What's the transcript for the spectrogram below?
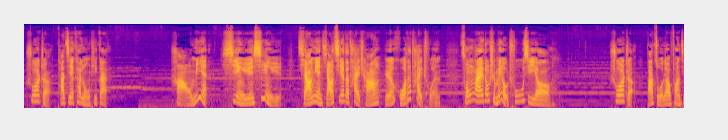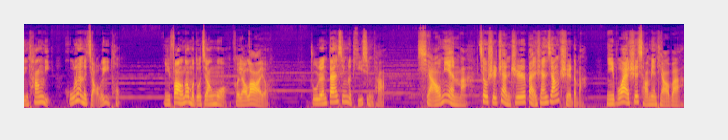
说着，他揭开笼屉盖。好面，幸运幸运！荞面条切的太长，人活得太蠢，从来都是没有出息哟。说着，把佐料放进汤里，胡乱的搅了一通。你放那么多姜末，可要辣哟。主人担心的提醒他：“荞面嘛，就是蘸汁拌山姜吃的嘛。你不爱吃荞面条吧？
